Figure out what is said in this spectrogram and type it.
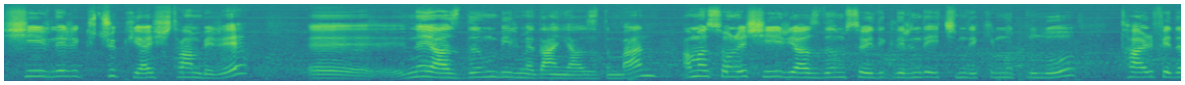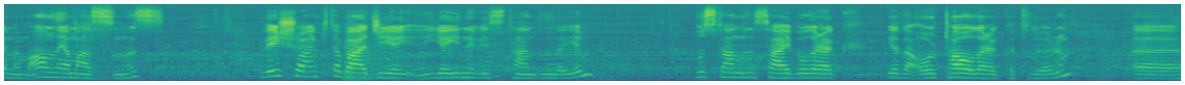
Şiirleri küçük yaştan beri eee, ne yazdığımı bilmeden yazdım ben. Ama sonra şiir yazdığım söylediklerinde içimdeki mutluluğu tarif edemem, anlayamazsınız. Ve şu an Kitap Ağacı Yay- Yayın standındayım. Bu standın sahibi olarak ya da ortağı olarak katılıyorum. Ee,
